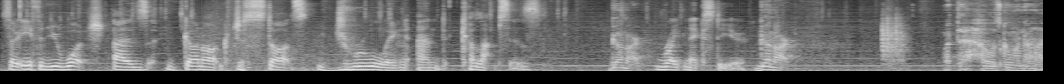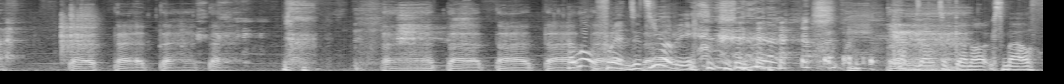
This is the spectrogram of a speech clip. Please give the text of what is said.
So, Ethan, you watch as Gunark just starts drooling and collapses Gunnar, right next to you. Gunnar. What the hell is going on? Hello, friends, it's Yuri! Comes out of Gunark's mouth.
